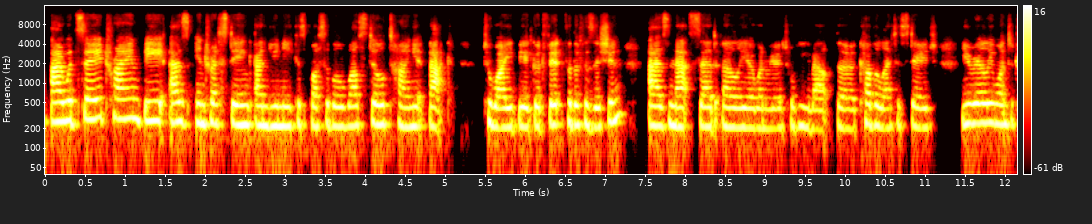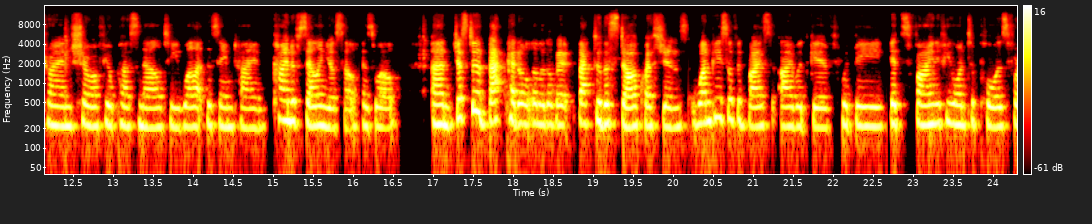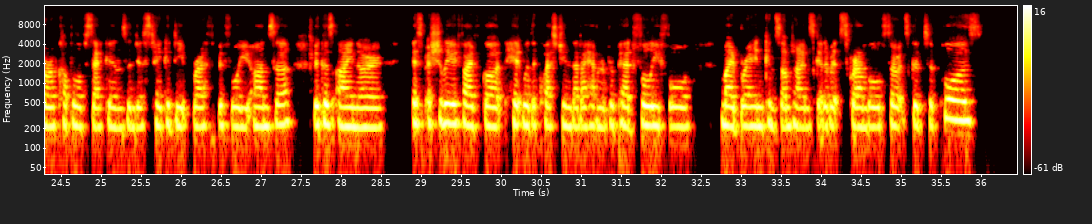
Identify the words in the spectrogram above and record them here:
I would say try and be as interesting and unique as possible while still tying it back to why you'd be a good fit for the physician. As Nat said earlier when we were talking about the cover letter stage, you really want to try and show off your personality while at the same time kind of selling yourself as well. And just to backpedal a little bit back to the star questions, one piece of advice I would give would be it's fine if you want to pause for a couple of seconds and just take a deep breath before you answer, because I know, especially if I've got hit with a question that I haven't prepared fully for, my brain can sometimes get a bit scrambled. So it's good to pause,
